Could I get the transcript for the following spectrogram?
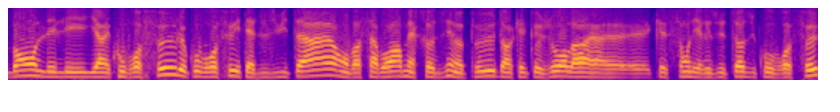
bon, les, les, il y a un couvre-feu. Le couvre-feu est à 18 heures. On va savoir mercredi un peu dans quelques jours là euh, quels sont les résultats du couvre-feu.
